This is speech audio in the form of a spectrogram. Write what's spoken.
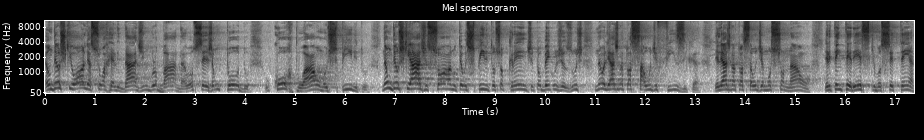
É um Deus que olha a sua realidade englobada, ou seja, um todo, o corpo, a alma, o espírito. Não é um Deus que age só no teu espírito, eu sou crente, estou bem com Jesus. Não, ele age na tua saúde física, ele age na tua saúde emocional, ele tem interesse que você tenha,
